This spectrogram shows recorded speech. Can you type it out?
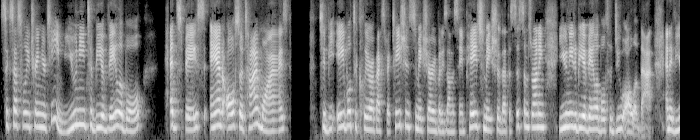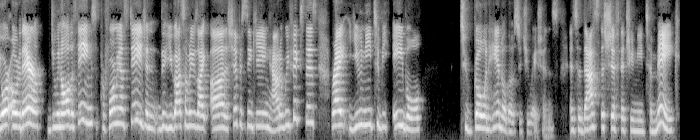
successfully train your team. You need to be available headspace and also time-wise to be able to clear up expectations, to make sure everybody's on the same page, to make sure that the system's running, you need to be available to do all of that. And if you're over there doing all the things, performing on stage, and you got somebody who's like, uh, the ship is sinking, how do we fix this? Right? You need to be able to go and handle those situations. And so that's the shift that you need to make.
